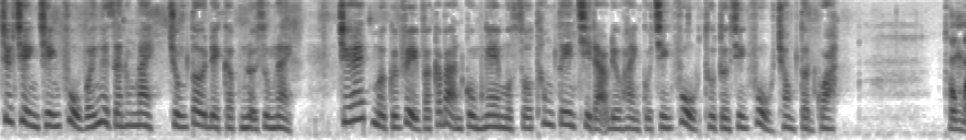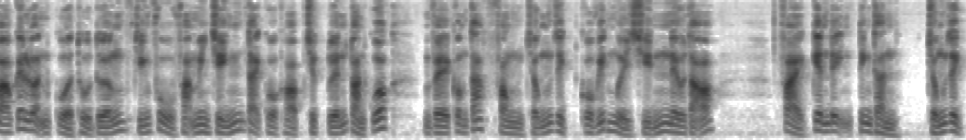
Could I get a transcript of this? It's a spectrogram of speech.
Chương trình Chính phủ với người dân hôm nay, chúng tôi đề cập nội dung này. Trước hết, mời quý vị và các bạn cùng nghe một số thông tin chỉ đạo điều hành của Chính phủ, Thủ tướng Chính phủ trong tuần qua. Thông báo kết luận của Thủ tướng Chính phủ Phạm Minh Chính tại cuộc họp trực tuyến toàn quốc về công tác phòng chống dịch COVID-19 nêu rõ, phải kiên định tinh thần chống dịch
